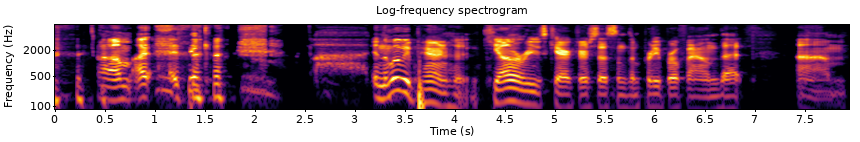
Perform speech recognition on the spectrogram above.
um, I, I think in the movie Parenthood, Keanu Reeves' character says something pretty profound that um,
